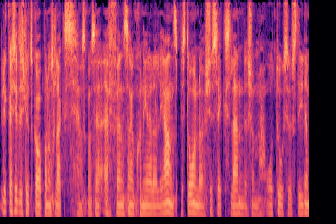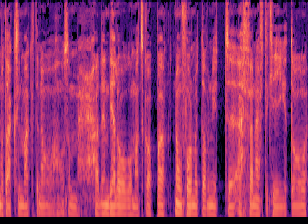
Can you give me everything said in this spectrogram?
lyckas ju till slut skapa någon slags, vad ska man säga, FN-sanktionerad allians bestående av 26 länder som åtog sig att strida mot axelmakterna och, och som hade en dialog om att skapa någon form av nytt eh, FN efter kriget. Och,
